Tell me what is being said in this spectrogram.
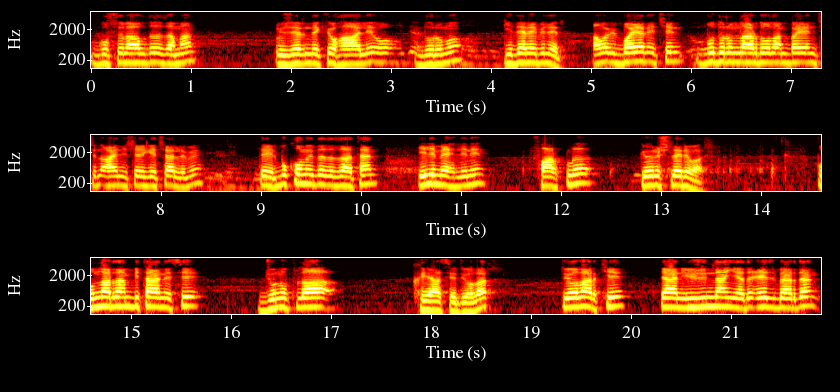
gusül aldığı zaman üzerindeki o hali, o durumu giderebilir. Ama bir bayan için, bu durumlarda olan bayan için aynı şey geçerli mi? Değil. Bu konuda da zaten ilim ehlinin farklı görüşleri var. Bunlardan bir tanesi cunupluğa kıyas ediyorlar. Diyorlar ki yani yüzünden ya da ezberden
